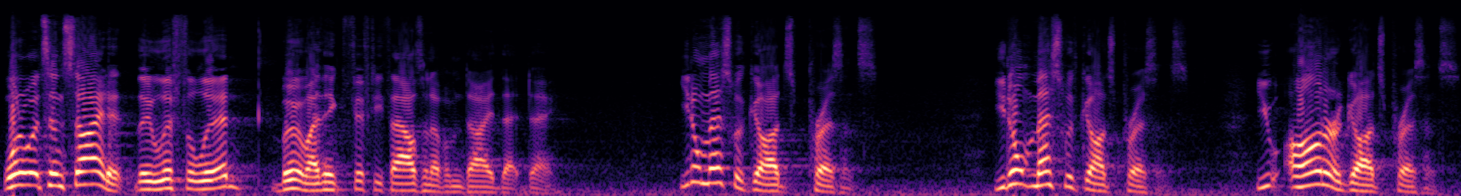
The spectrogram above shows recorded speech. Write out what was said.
Wonder what's inside it. They lift the lid. Boom, I think 50,000 of them died that day. You don't mess with God's presence. You don't mess with God's presence. You honor God's presence.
